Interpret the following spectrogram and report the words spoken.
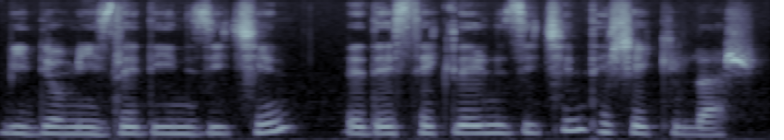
Videomu izlediğiniz için ve destekleriniz için teşekkürler.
